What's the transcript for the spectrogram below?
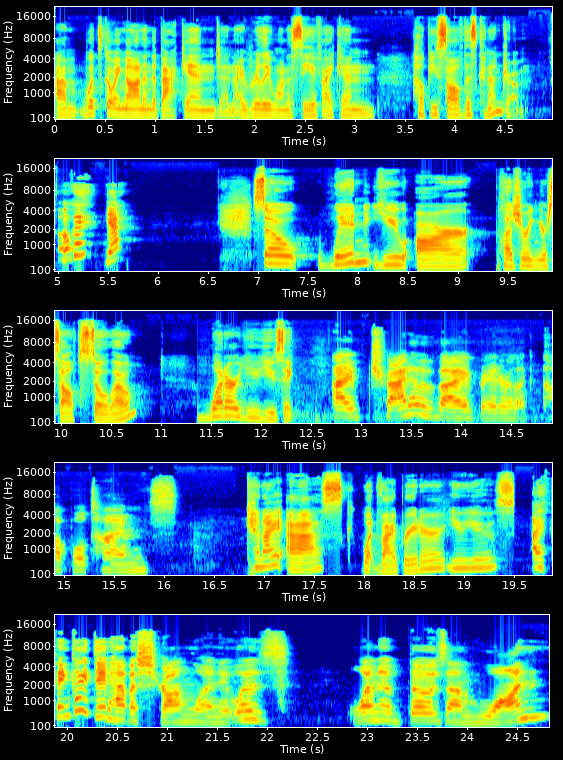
um, what's going on in the back end. And I really want to see if I can help you solve this conundrum. Okay. Yeah. So, when you are pleasuring yourself solo, what are you using? I've tried a vibrator like a couple times can I ask what vibrator you use? I think I did have a strong one. It was one of those um wand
